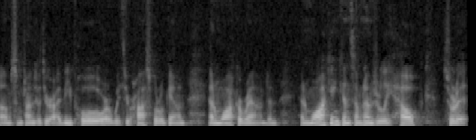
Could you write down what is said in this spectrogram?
um, sometimes with your IV pole or with your hospital gown, and walk around. And, and walking can sometimes really help sort of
